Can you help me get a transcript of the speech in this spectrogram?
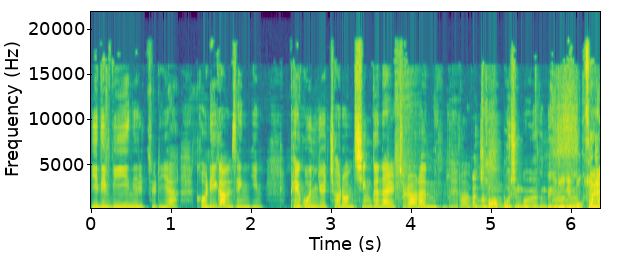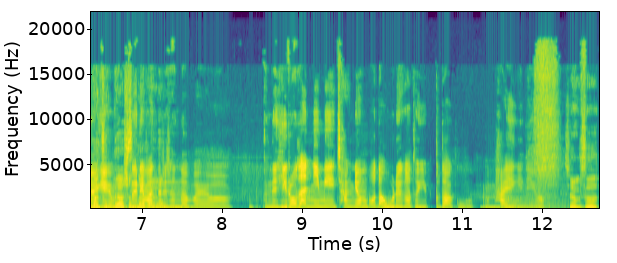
일이 미인일 줄이야. 거리감 생김. 백온규처럼 친근할 줄 알았는데 라고. 아, 처음 보신 거예요? 근데 그러게 이분은? 목소리만 그러게, 목소리만. 들으셨나 봐요. 근데 히로다님이 작년보다 올해가 더 예쁘다고. 음. 다행이네요. 자, 여기서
